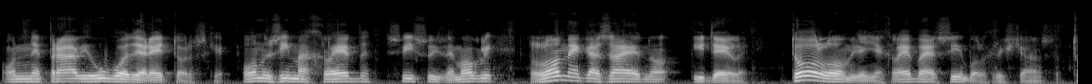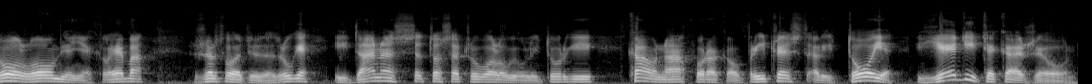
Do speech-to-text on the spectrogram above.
on ne pravi uvode retorske, on uzima hleb, svi su iznemogli, lome ga zajedno i dele. To lomljenje hleba je simbol hrišćanstva. To lomljenje hleba žrtvovati za druge i danas se to sačuvalo u liturgiji kao nafora, kao pričest, ali to je, jedite, kaže on,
